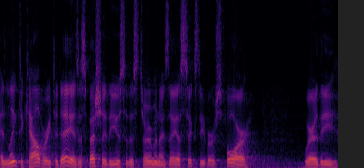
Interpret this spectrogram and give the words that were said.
And linked to Calvary today is especially the use of this term in Isaiah 60, verse 4, where the,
